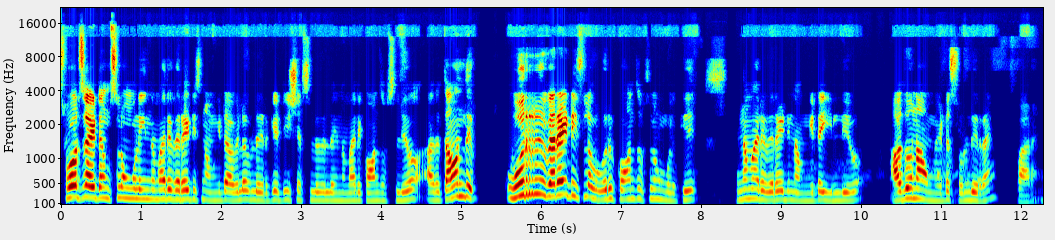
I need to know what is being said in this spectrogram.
ஸ்போர்ட்ஸ் ஐட்டம்ஸ்ல உங்களுக்கு இந்த மாதிரி வெரைட்டிஸ் நம்ம கிட்ட அவைலபிள் இருக்கு. டிஷர்ட்ஸ்லையோ இல்லை இந்த மாதிரி கான்செப்ட்ஸ்லையோ அது தவிர்த்து ஒரு வெரைட்டிஸ்ல ஒரு கான்செப்ட்ஸில் உங்களுக்கு இந்த மாதிரி வெரைட்டி நம்ம கிட்ட இல்லையோ அதுவும் நான் உங்ககிட்ட சொல்லிடுறேன். பாருங்க.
